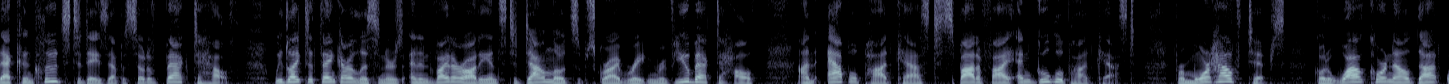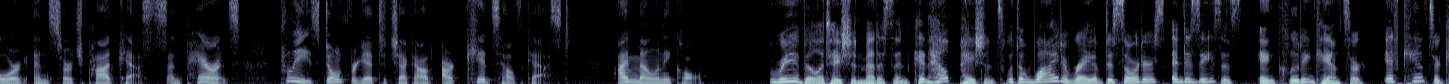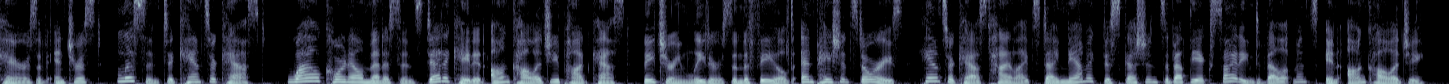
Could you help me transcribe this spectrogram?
That concludes today's episode of Back to Health. We'd like to thank our listeners and invite our audience to download, subscribe, rate, and review Back to Health on Apple Podcast, Spotify, and Google Podcast. For more health tips, go to weillcornell.org and search podcasts. And parents, please don't forget to check out our Kids Healthcast. I'm Melanie Cole. Rehabilitation medicine can help patients with a wide array of disorders and diseases, including cancer. If cancer care is of interest, listen to CancerCast, Weill Cornell Medicine's dedicated oncology podcast featuring leaders in the field and patient stories. CancerCast highlights dynamic discussions about the exciting developments in oncology.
